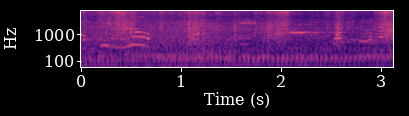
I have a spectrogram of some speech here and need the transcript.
Kutsilyo. Lagi daw na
